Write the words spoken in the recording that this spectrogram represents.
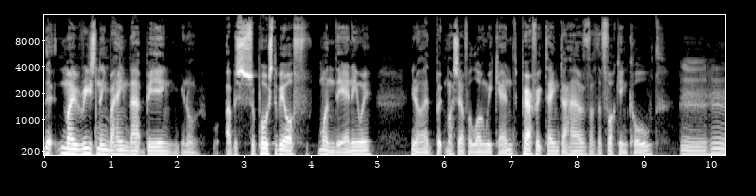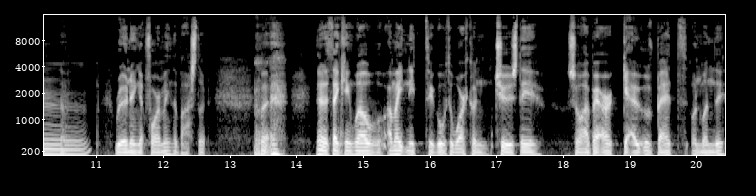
the, my reasoning behind that being, you know, I was supposed to be off Monday anyway. You know, I'd booked myself a long weekend. Perfect time to have of the fucking cold. Mm-hmm. Ruining it for me, the bastard. But uh, And thinking, well, I might need to go to work on Tuesday, so I better get out of bed on Monday.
